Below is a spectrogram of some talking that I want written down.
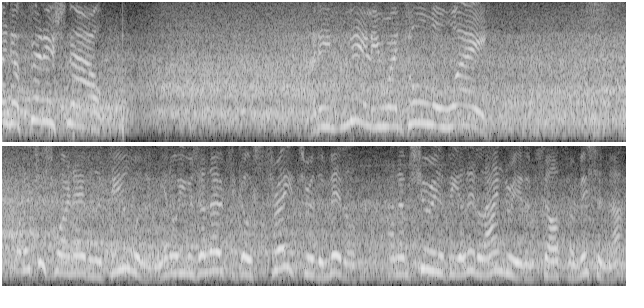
Can he find a finish now? And he nearly went all the way. Well, they just weren't able to deal with him. You know, he was allowed to go straight through the middle, and I'm sure he'll be a little angry at himself for missing that.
